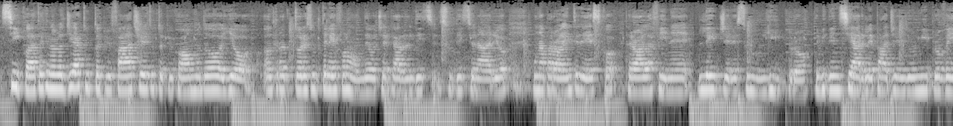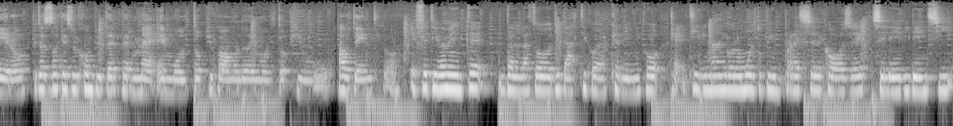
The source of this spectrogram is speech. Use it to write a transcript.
sì, con la tecnologia tutto è più facile, tutto è più comodo. Io ho il traduttore sul telefono, non devo cercare diz- sul dizionario una parola in tedesco, però alla fine leggere su un libro, evidenziare le pagine di un libro vero, piuttosto che sul computer per me è molto più comodo e molto più autentico. Effettivamente dal lato didattico e accademico, cioè ti rimangono molto più impresse le cose se le evidenzi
